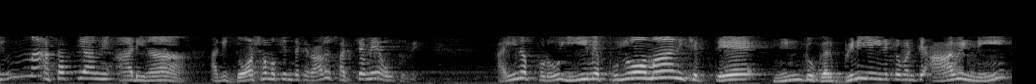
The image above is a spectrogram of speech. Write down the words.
చిన్న అసత్యాన్ని ఆడినా అది దోషము కిందకి రాదు సత్యమే అవుతుంది. అయినప్పుడు ఈమె పులోమా అని చెప్తే నిండు గర్భిణి అయినటువంటి ఆవిణ్ణి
